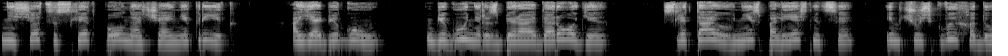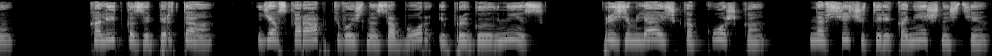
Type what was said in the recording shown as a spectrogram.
Несется вслед полный отчаяния крик. А я бегу. Бегу, не разбирая дороги. Слетаю вниз по лестнице и мчусь к выходу. Калитка заперта. Я вскарабкиваюсь на забор и прыгаю вниз. Приземляюсь, как кошка, на все четыре конечности.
